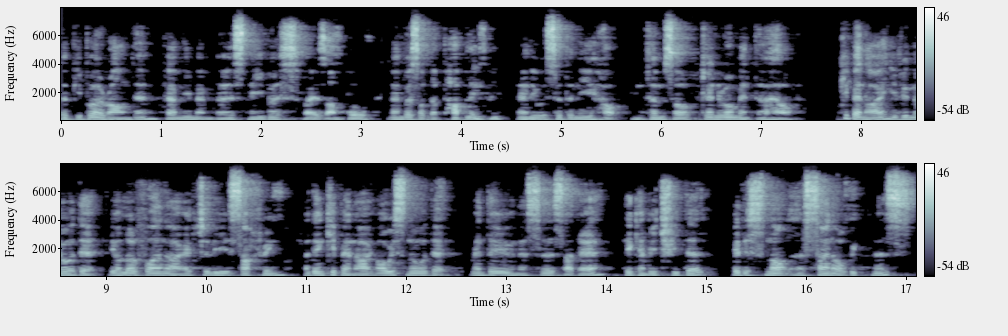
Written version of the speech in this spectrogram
the people around them, family members, neighbors, for example, members of the public, and it will certainly help in terms of general mental health keep an eye. If you know that your loved one are actually suffering uh, i think keep an eye. Always know that mental illnesses are there. They can be treated. It is not a sign of weakness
